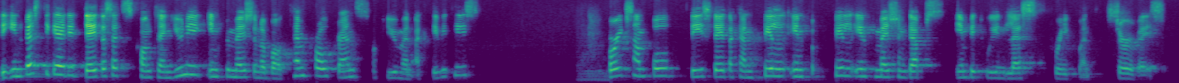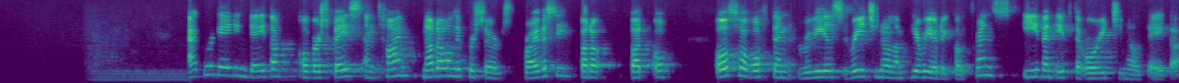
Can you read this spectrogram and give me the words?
The investigated datasets contain unique information about temporal trends of human activities. For example, these data can fill, in, fill information gaps in between less frequent surveys. Aggregating data over space and time not only preserves privacy, but, but also often reveals regional and periodical trends, even if the original data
